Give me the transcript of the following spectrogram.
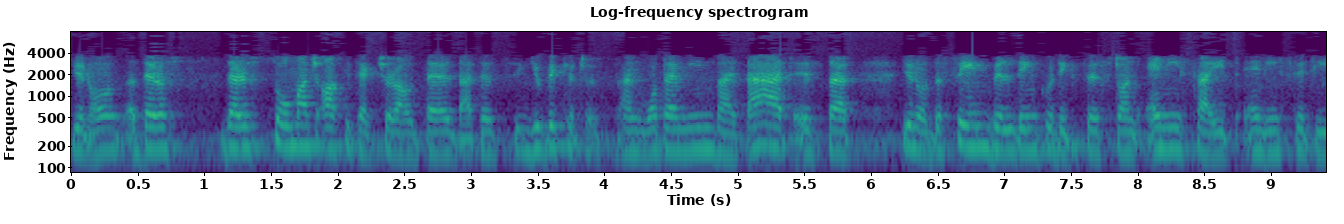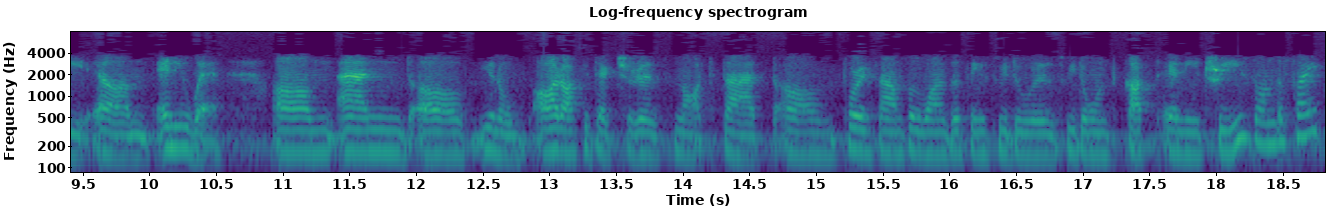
You know, there are there is so much architecture out there that is ubiquitous. And what I mean by that is that, you know, the same building could exist on any site, any city, um, anywhere. Um, and, uh, you know, our architecture is not that. Um, for example, one of the things we do is we don't cut any trees on the site.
